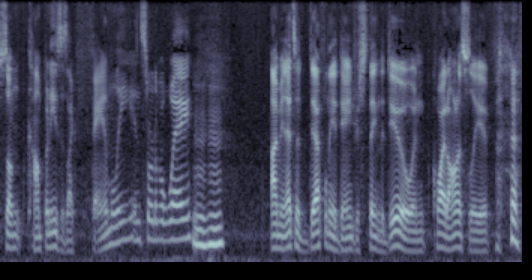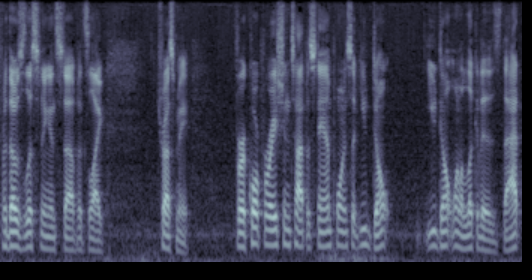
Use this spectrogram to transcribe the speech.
some companies as like family in sort of a way. Mm-hmm. I mean, that's a definitely a dangerous thing to do. And quite honestly, if for those listening and stuff, it's like, trust me, for a corporation type of standpoint, stuff you don't you don't want to look at it as that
